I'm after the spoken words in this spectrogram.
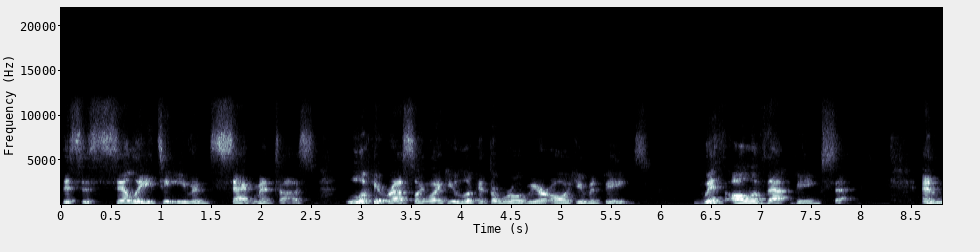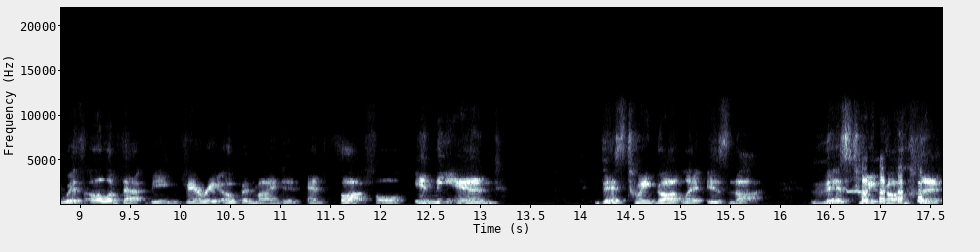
This is silly to even segment us. Look at wrestling like you look at the world. We are all human beings with all of that being said, and with all of that being very open minded and thoughtful, in the end, this Twink Gauntlet is not. This Twink Gauntlet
